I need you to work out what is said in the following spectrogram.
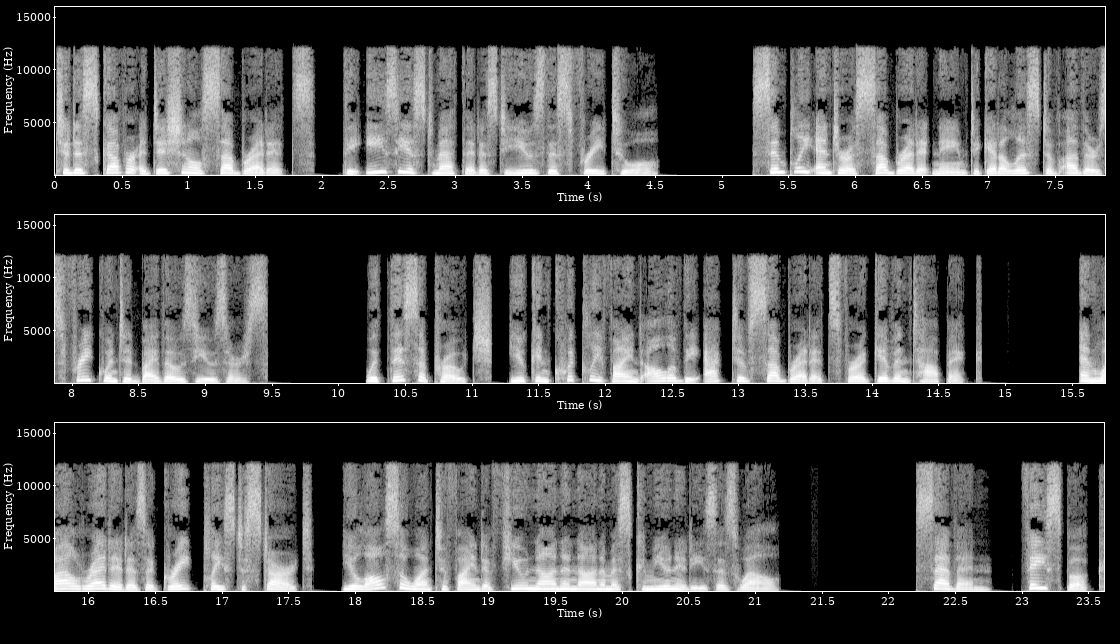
To discover additional subreddits, the easiest method is to use this free tool. Simply enter a subreddit name to get a list of others frequented by those users. With this approach, you can quickly find all of the active subreddits for a given topic. And while Reddit is a great place to start, you'll also want to find a few non-anonymous communities as well. 7. Facebook.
